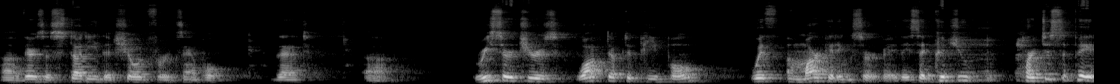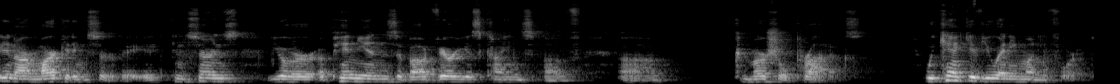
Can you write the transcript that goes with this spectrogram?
Uh, there's a study that showed, for example, that uh, researchers walked up to people with a marketing survey. They said, Could you participate in our marketing survey? It concerns your opinions about various kinds of uh, commercial products. We can't give you any money for it.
